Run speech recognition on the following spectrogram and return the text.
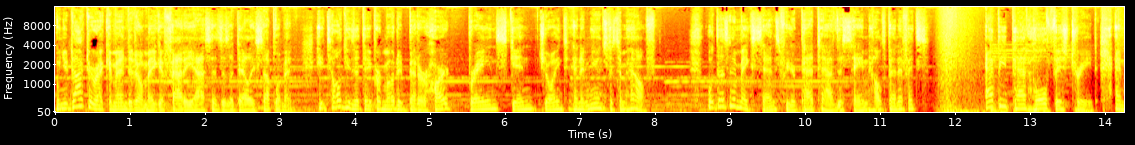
When your doctor recommended omega fatty acids as a daily supplement, he told you that they promoted better heart, brain, skin, joint, and immune system health. Well, doesn't it make sense for your pet to have the same health benefits? EpiPet Whole Fish Treat, an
